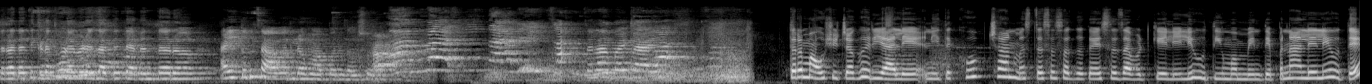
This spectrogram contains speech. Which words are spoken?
तर आता तिकडे थोड्या वेळ जाते त्यानंतर आई तुमचं आवरलं मग आपण जाऊ शकतो चला बाय बाय तर मावशीच्या घरी आले आणि इथे खूप छान मस्त असं सगळं काही सजावट केलेली होती. मम्मीन ते पण आलेले होते.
